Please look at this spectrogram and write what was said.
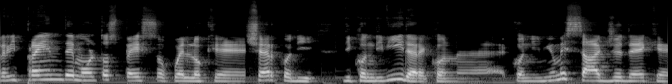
riprende molto spesso quello che cerco di, di condividere con, eh, con, il mio messaggio ed è che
